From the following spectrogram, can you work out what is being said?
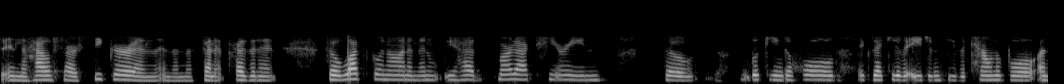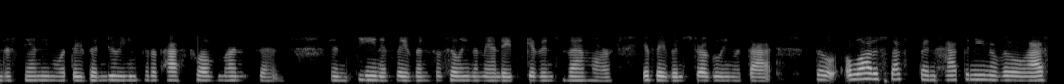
in the House, our Speaker, and, and then the Senate President. So lots going on, and then we had Smart Act hearings. So looking to hold executive agencies accountable, understanding what they've been doing for the past 12 months, and and seeing if they've been fulfilling the mandates given to them or if they've been struggling with that. So a lot of stuff's been happening over the last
